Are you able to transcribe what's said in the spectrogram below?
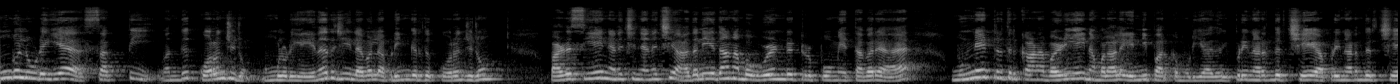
உங்களுடைய சக்தி வந்து குறைஞ்சிடும். உங்களுடைய எனர்ஜி லெவல் அப்படிங்கிறது குறைஞ்சிடும். பழசியே நினைச்சு நினைச்சு அதிலேயே தான் நம்ம உழண்டுட்டு இருப்போமே தவிர முன்னேற்றத்திற்கான வழியை நம்மளால எண்ணி பார்க்க முடியாது. இப்படி நடந்துருச்சே அப்படி நடந்துருச்சே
